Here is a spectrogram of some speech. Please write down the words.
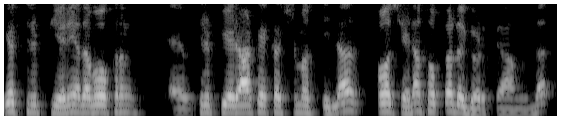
ya Trippier'in ya da Walker'ın e, Trippier'i arkaya kaçırmasıyla sola çeviren topları da gördük devamında.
